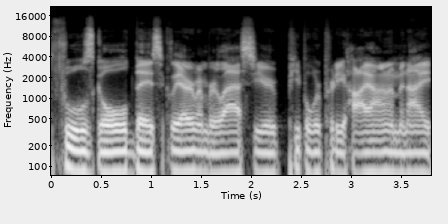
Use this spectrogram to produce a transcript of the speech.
fool's gold. Basically, I remember last year people were pretty high on him, and I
